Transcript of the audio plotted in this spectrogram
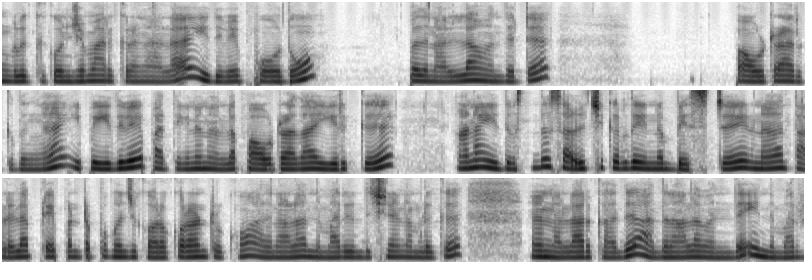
உங்களுக்கு கொஞ்சமாக இருக்கிறனால இதுவே போதும். இப்போ அது நல்லா வந்துட்டு பவுட்ராக இருக்குதுங்க. இப்போ இதுவே பார்த்திங்கன்னா நல்லா பவுட்ராக தான் இருக்குது ஆனால் இது வந்து சளிச்சிக்கிறது இன்னும் பெஸ்ட்டு ஏன்னா தலையில் அப்ளை பண்ணுறப்ப கொஞ்சம் குறை குறான் இருக்கும். அதனால் அந்த மாதிரி இருந்துச்சுன்னா நம்மளுக்கு நல்லா இருக்காது. அதனால் வந்து இந்த மாதிரி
